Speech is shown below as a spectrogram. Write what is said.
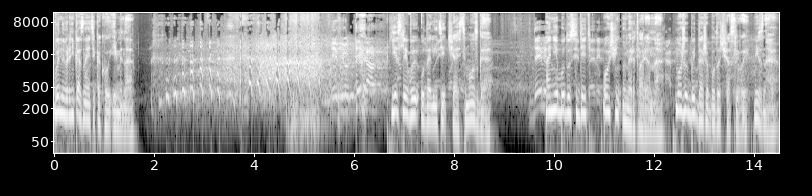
вы наверняка знаете, какую именно. Если вы удалите часть мозга, они будут сидеть очень умиротворенно. Может быть, даже будут счастливы, не знаю.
